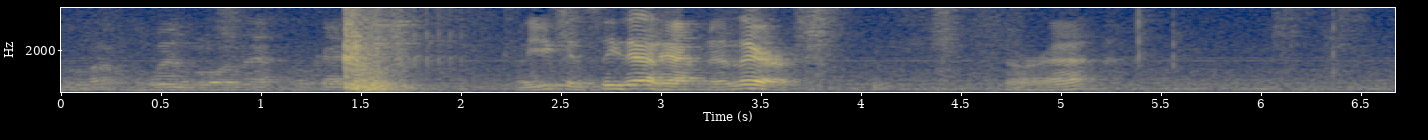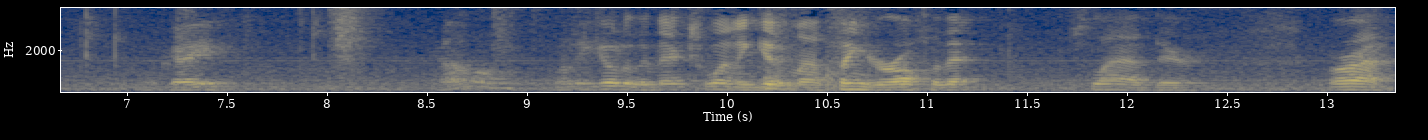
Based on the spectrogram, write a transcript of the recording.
Well, that was the wind blowing that, okay. Well, you can see that happening there. All right. Okay. Come on. Let me go to the next one and get my finger off of that slide there. All right.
